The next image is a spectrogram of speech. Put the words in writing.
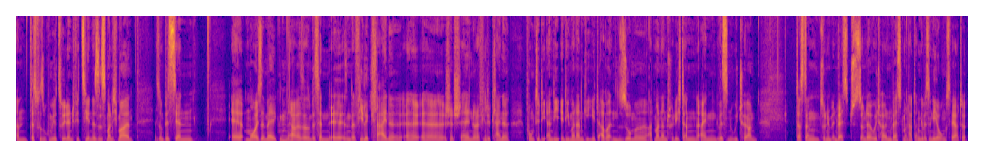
Ähm, das versuchen wir zu identifizieren. Es ist manchmal so ein bisschen äh, Mäusemelken, ja, also ein bisschen äh, sind da viele kleine äh, äh, Schnittstellen oder viele kleine Punkte, die, an die, in die man dann geht, aber in Summe hat man natürlich dann einen gewissen Return. Das dann zu dem Invest, dann der Return Invest, man hat dann gewisse Näherungswerte.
